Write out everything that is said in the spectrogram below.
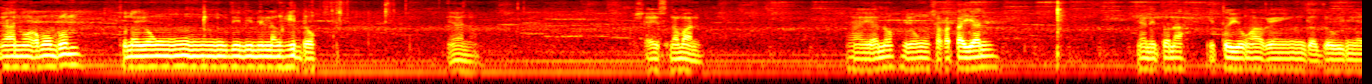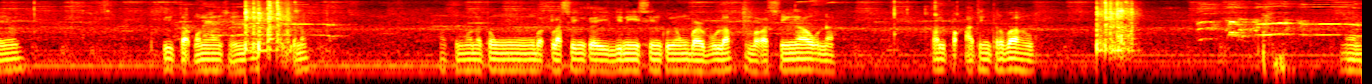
Yan mga kabumrum. Ito na yung dini nilang head oh. Yan oh. Ayos naman. Ay ano, yung sa katayan. Yan ito na. Ito yung aking gagawin ngayon. Kita ko na yan sa inyo. Na. Atin muna tong baklasin kay linisin ko yung barbula. Baka singaw na. Palpak ating trabaho. Yan.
